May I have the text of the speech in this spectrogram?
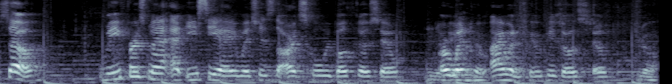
so we first met at ECA, which is the art school we both go to, or went to. I went to. He goes to No.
